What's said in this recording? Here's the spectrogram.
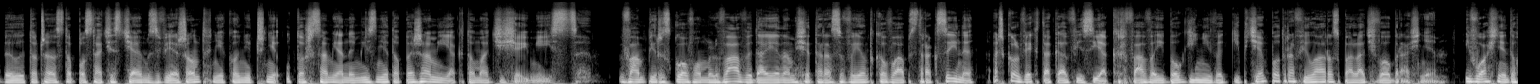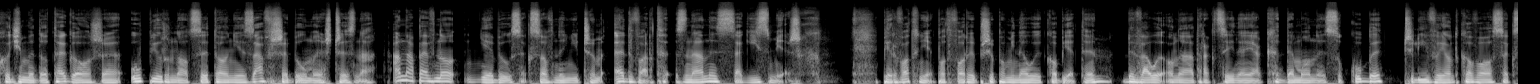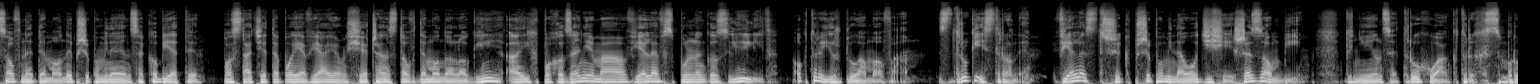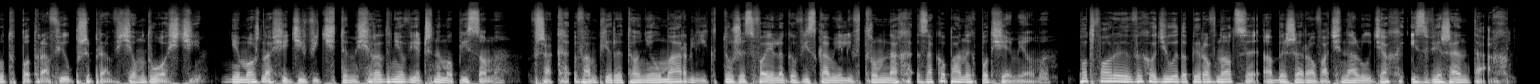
Były to często postacie z ciałem zwierząt, niekoniecznie utożsamianymi z nietoperzami, jak to ma dzisiaj miejsce. Wampir z głową lwa wydaje nam się teraz wyjątkowo abstrakcyjny, aczkolwiek taka wizja krwawej bogini w Egipcie potrafiła rozpalać wyobraźnię. I właśnie dochodzimy do tego, że upiór nocy to nie zawsze był mężczyzna, a na pewno nie był seksowny niczym Edward, znany z sagi Zmierzch. Pierwotnie potwory przypominały kobiety, bywały one atrakcyjne jak demony sukuby, czyli wyjątkowo seksowne demony przypominające kobiety. Postacie te pojawiają się często w demonologii, a ich pochodzenie ma wiele wspólnego z Lilith, o której już była mowa. Z drugiej strony, wiele strzyk przypominało dzisiejsze zombie, gnijące truchła, których smród potrafił przyprawić ją mdłości. Nie można się dziwić tym średniowiecznym opisom. Wszak wampiry to nie umarli, którzy swoje legowiska mieli w trumnach zakopanych pod ziemią. Potwory wychodziły dopiero w nocy, aby żerować na ludziach i zwierzętach.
